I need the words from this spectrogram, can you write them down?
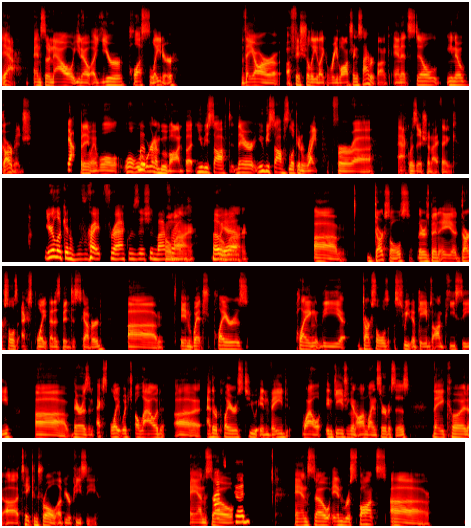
Yeah. And so now, you know, a year plus later, they are officially like relaunching Cyberpunk and it's still, you know, garbage. Yeah. But anyway, we'll we'll, Move we're going to move on, but Ubisoft they're Ubisoft's looking ripe for uh acquisition, I think. You're looking ripe for acquisition, my Oh friend. my. Oh, yeah. my. Um, Dark Souls. There's been a Dark Souls exploit that has been discovered, um, in which players playing the Dark Souls suite of games on PC. Uh, there is an exploit which allowed uh, other players to invade while engaging in online services. They could uh, take control of your PC. And so That's good. and so, in response, uh,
